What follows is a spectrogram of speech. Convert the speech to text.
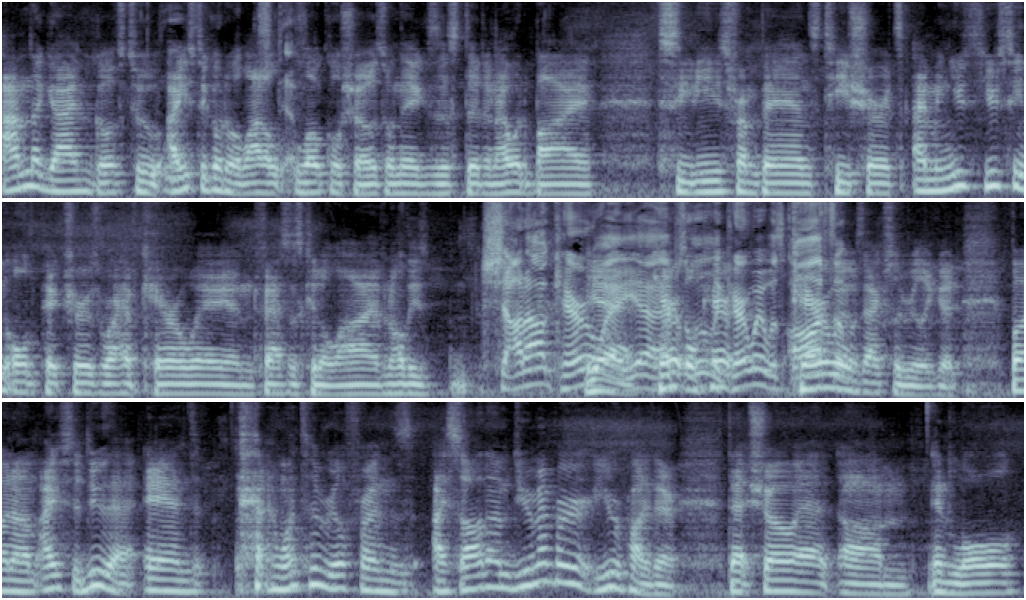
I'm the guy who goes to. I used to go to a lot of Stiff. local shows when they existed, and I would buy CDs from bands, T-shirts. I mean, you you've seen old pictures where I have Caraway and Fastest Kid Alive and all these Shout out Caraway. Yeah, Car- well, absolutely. Car- Caraway was Caraway awesome. Caraway was actually really good. But um, I used to do that, and I went to Real Friends. I saw them. Do you remember? You were probably there. That show at um, in Lowell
